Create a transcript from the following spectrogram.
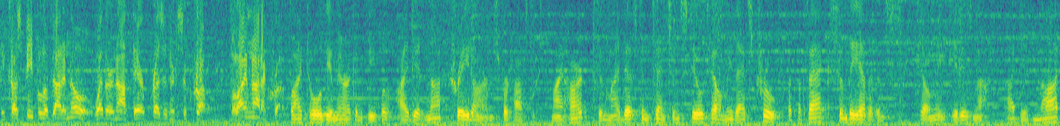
Because people have got to know whether or not their president's a crook. Well, I'm not a crook. I told the American people I did not trade arms for hostages. My heart and my best intentions still tell me that's true, but the facts and the evidence tell me it is not. I did not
